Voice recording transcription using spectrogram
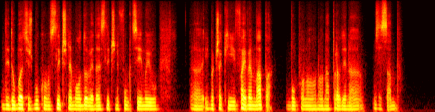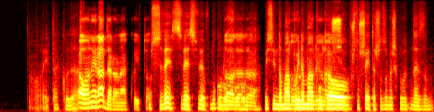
gde da ubaciš bukvalno slične modove, da slične funkcije imaju, a, ima čak i 5M mapa, bukvalno ono napravljena za samp. Ovaj, tako da, Kao onaj radar onako i to. sve, sve, sve, bukvalno Da, da, da. Mislim na mapu To- i na mapu kao što šetaš, razumeš, kao, ne znam,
